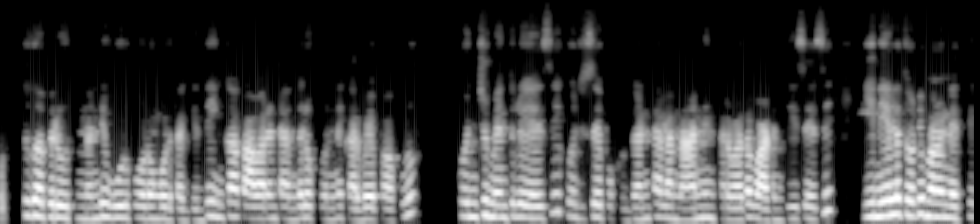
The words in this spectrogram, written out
ఒత్తుగా పెరుగుతుందండి ఊడిపోవడం కూడా తగ్గిద్ది. ఇంకా కావాలంటే అందులో కొన్ని కరివేపాకులు కొంచెం మెంతులు వేసి కొంచెంసేపు ఒక గంట అలా నానిన తర్వాత వాటిని తీసేసి ఈ నీళ్ళతోటి మనం నెత్తి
